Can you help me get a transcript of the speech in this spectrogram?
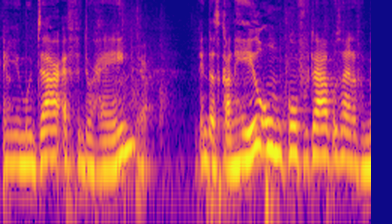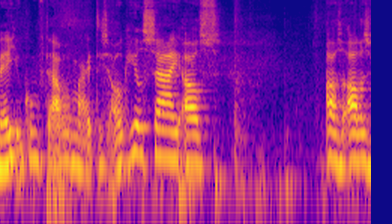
En je moet daar even doorheen. Ja. En dat kan heel oncomfortabel zijn of een beetje oncomfortabel, maar het is ook heel saai als, als, alles,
